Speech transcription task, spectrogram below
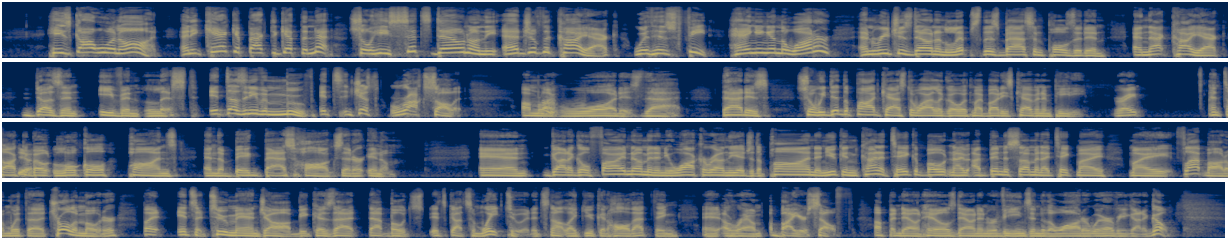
he's got one on and he can't get back to get the net. So he sits down on the edge of the kayak with his feet hanging in the water and reaches down and lips this bass and pulls it in. And that kayak doesn't even list. It doesn't even move. It's just rock solid. I'm like, what is that? That is so we did the podcast a while ago with my buddies Kevin and Petey, right? And talked Yeah. about local ponds and the big bass hogs that are in them and got to go find them. And then you walk around the edge of the pond, and you can kind of take a boat. And I, I've been to some, and I take my my flat bottom with a trolling motor, but it's a two man job because that that boat's it's got some weight to it. It's not like you could haul that thing uh, around by yourself, up and down hills, down in ravines, into the water, wherever you got to go.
